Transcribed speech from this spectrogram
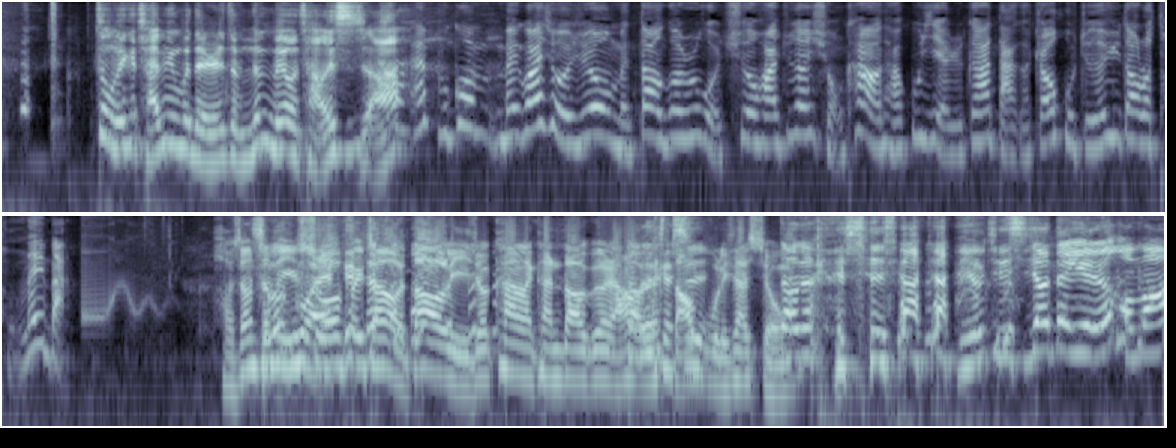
作为一个产品部的人，怎么那么没有常识啊？哎，不过没关系，我觉得我们道哥如果去的话，就算熊看到他，估计也是跟他打个招呼，觉得遇到了同类吧。好像这么一说非常有道理，就看了看道哥，然后再脑补了一下熊。道哥可是加拿大旅游局的形象代言人，好吗？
